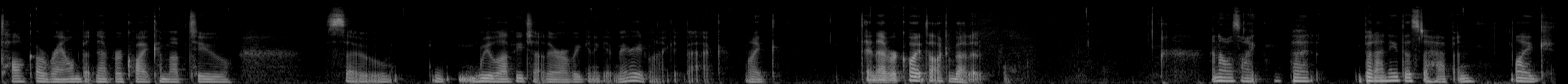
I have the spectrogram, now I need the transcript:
talk around but never quite come up to, so we love each other. Are we going to get married when I get back? Like, they never quite talk about it. And I was like, but, but I need this to happen. Like,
